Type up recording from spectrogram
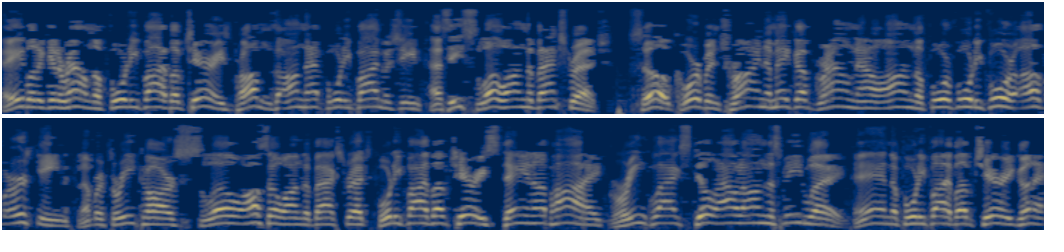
able to get around the 45 of Cherry's problems on that 45 machine as he's slow on the backstretch. So Corbin trying to make up ground now on the 444 of Erskine. Number three car slow also on the backstretch. 45 of Cherry staying up high. Green flag still out on the speedway. And the 45 of Cherry gonna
